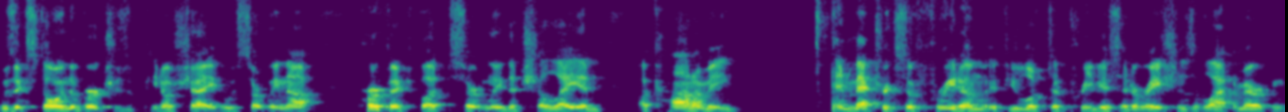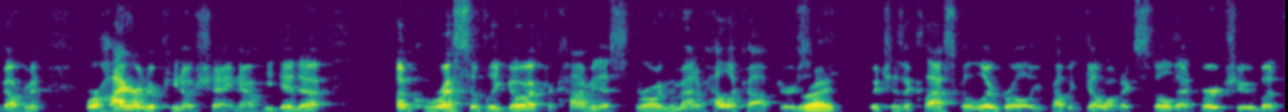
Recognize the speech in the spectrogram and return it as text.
who's extolling the virtues of Pinochet who is certainly not perfect but certainly the Chilean economy and metrics of freedom, if you looked at previous iterations of Latin American government, were higher under Pinochet. Now, he did uh, aggressively go after communists, throwing them out of helicopters. Right which as a classical liberal, you probably don't want to extol that virtue, but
